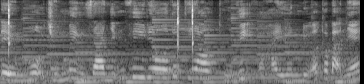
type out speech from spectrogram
để ủng hộ chúng mình ra những video tiếp theo thú vị và hay hơn nữa các bạn nhé.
